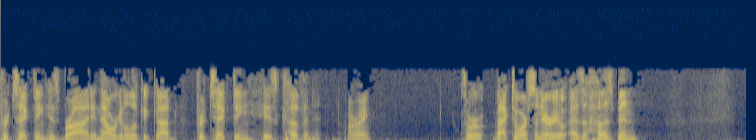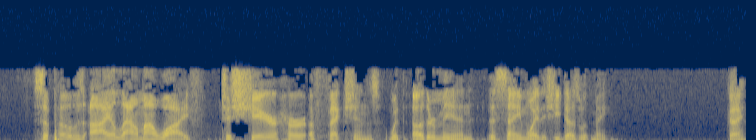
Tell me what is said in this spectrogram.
protecting his bride, and now we're going to look at God protecting his covenant. All right? So back to our scenario. As a husband, suppose I allow my wife to share her affections with other men the same way that she does with me. Okay?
